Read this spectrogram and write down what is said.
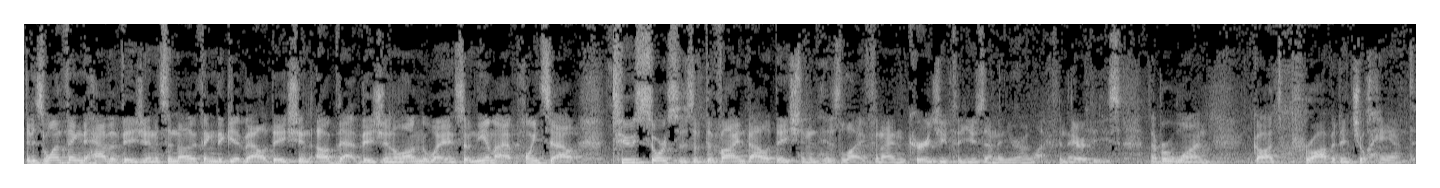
It is one thing to have a vision, it's another thing to get validation of that vision along the way. And so Nehemiah points out two sources of divine validation in his life, and I encourage you to use them in your own life. And they are these number one, God's providential hand.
